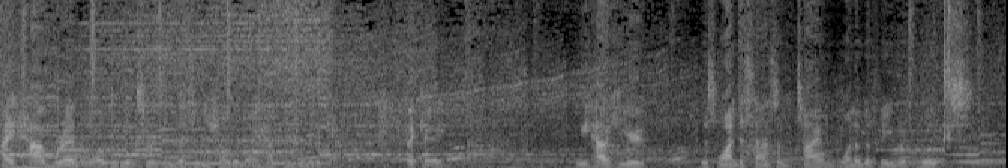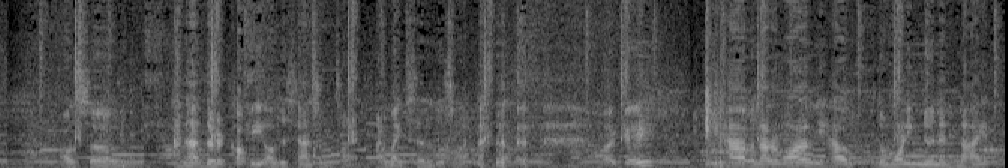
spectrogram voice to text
I have read all the books written by Sidney Sheldon but I have to do it again okay we have here this one The Sands of Time one of the favorite books also another copy of the Sands of Time. I might sell this one. okay, we have another one. We have The Morning, Noon, and Night.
